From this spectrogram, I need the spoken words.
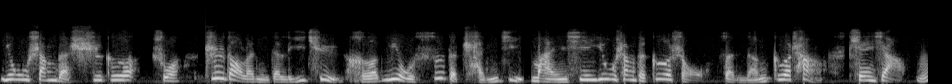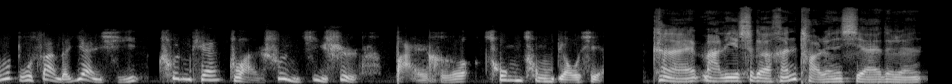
忧伤的诗歌，说。知道了你的离去和缪斯的沉寂，满心忧伤的歌手怎能歌唱？天下无不散的宴席，春天转瞬即逝，百合匆匆凋谢。看来玛丽是个很讨人喜爱的人。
